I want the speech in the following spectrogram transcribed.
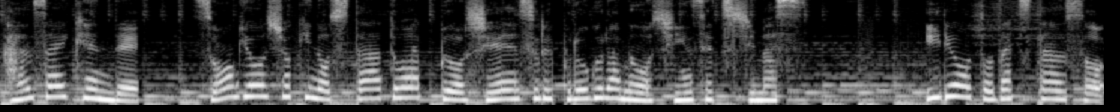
関西圏で創業初期のスタートアップを支援するプログラムを新設します。医療と脱炭素、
